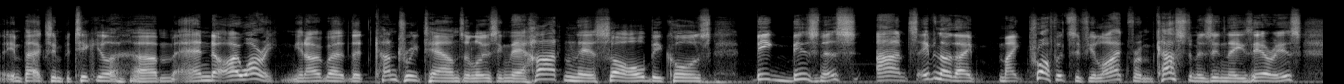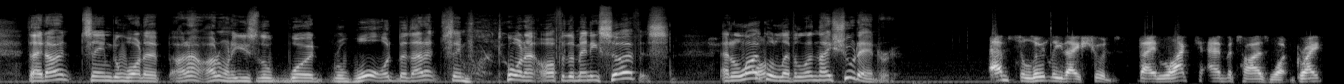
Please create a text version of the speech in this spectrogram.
impacts in particular, um, and I worry, you know, uh, that country towns are losing their heart and their soul because big business aren't, even though they make profits, if you like, from customers in these areas, they don't seem to want to. I don't. I don't want to use the word reward, but they don't seem to want to offer them any service at a local well, level, and they should, Andrew. Absolutely, they should. They like to advertise what great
